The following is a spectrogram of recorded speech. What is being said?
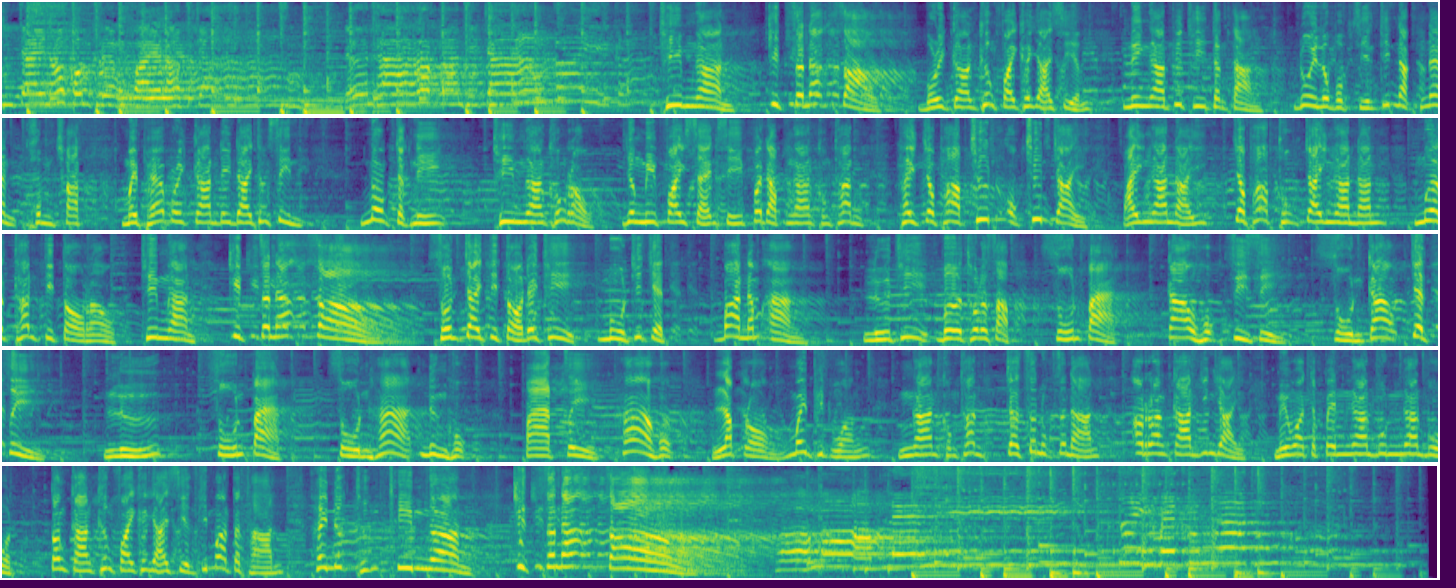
ยมใจน้องคนเครื่องไฟรับจ้างเดินทางรับงานที่จางใกล้ไกลทีมงานกิจสนะสาว บริการเครื่องไฟขยายเสียงในงานพิธีต่างๆ ด้วยระบบเสียงที่หนักแน่นคมชัด ไม่แพ้บริการใด ๆ ทั้งสิ้น นอกจากนี้ ทีมงานของเรายังมีไฟแสงสีประดับงานของท่าน ให้เจ้าภาพชื่นอกชื่นใจ ไปงานไหนเจ้าภาพถูกใจงานนั้น เมื่อท่านติดต่อเรา ทีมงานกิจนะสาว สนใจติดต่อได้ที่ หมู่ที่ 7 บ้านน้ำอ่าง หรือที่เบอร์โทรศัพท์ 08 9644 0974 หรือ 08 0516 8456 รับรองไม่ผิดหวัง งานของท่านจะสนุกสนานอลังการยิ่งใหญ่ ไม่ว่าจะเป็นงานบุญงานบวช ต้องการเครื่องไฟขยายเสียงที่มาตรฐาน ให้นึกถึงทีมงาน กิจสนะสาวขอมอบ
